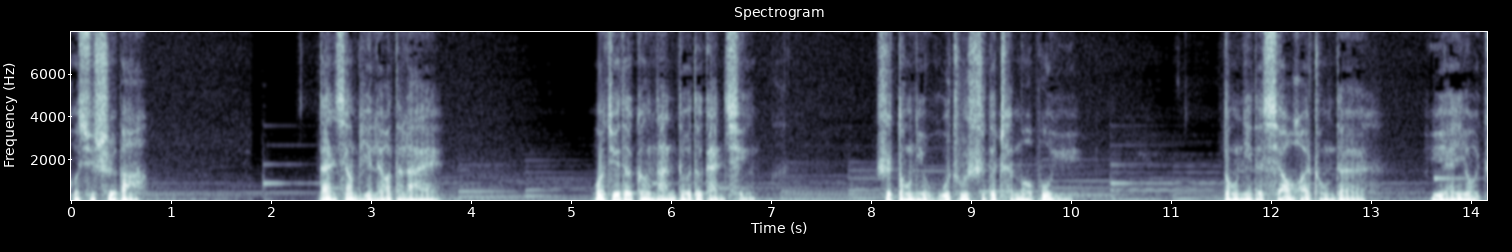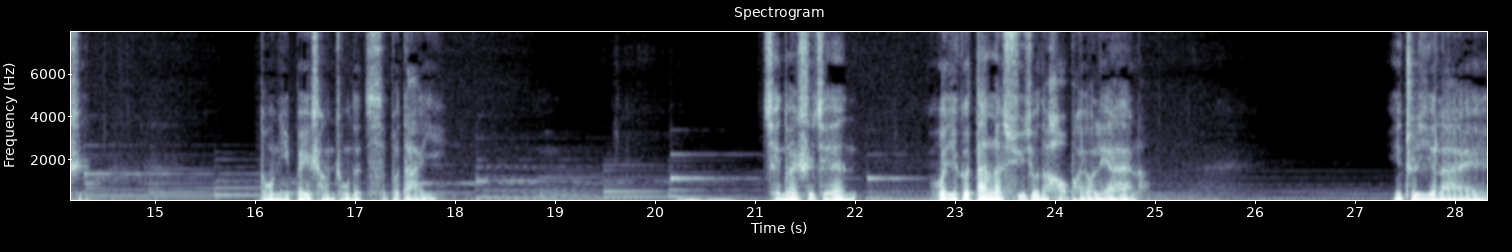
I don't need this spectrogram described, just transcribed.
或许是吧，但相比聊得来，我觉得更难得的感情，是懂你无助时的沉默不语，懂你的笑话中的欲言又止，懂你悲伤中的词不达意。前段时间，我一个单了许久的好朋友恋爱了，一直以来。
